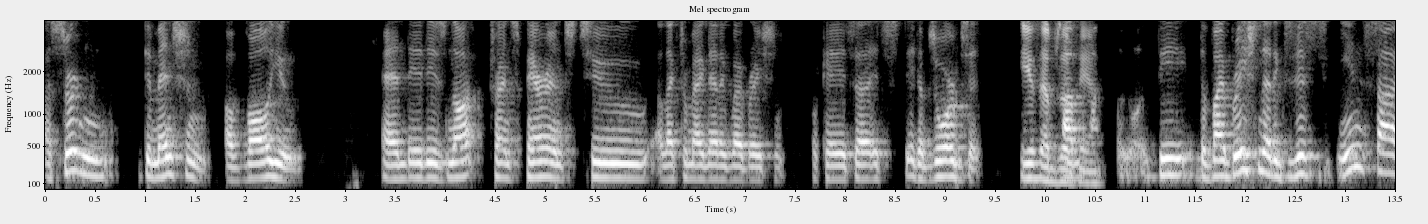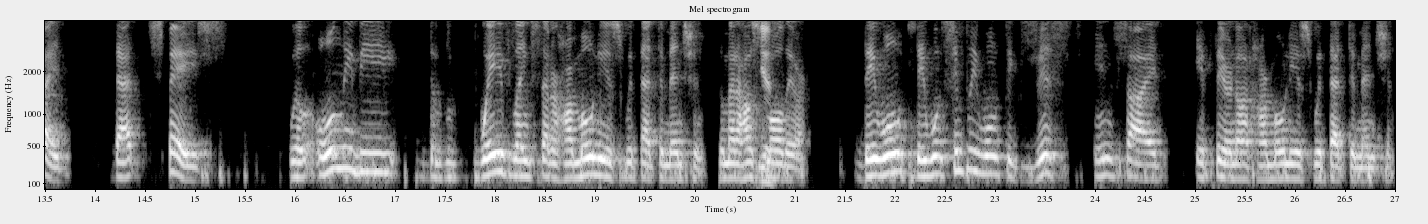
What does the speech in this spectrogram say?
a certain dimension of volume and it is not transparent to electromagnetic vibration, okay, it's a, it's, it absorbs it. is absorbed Um, yeah The, the vibration that exists inside that space will only be the wavelengths that are harmonious with that dimension, no matter how small Yes. they are. They won't, they won't simply won't exist inside if they are not harmonious with that dimension.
